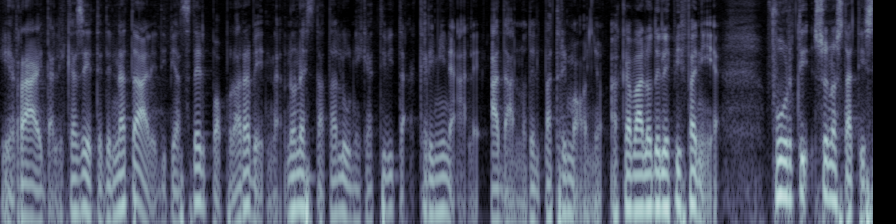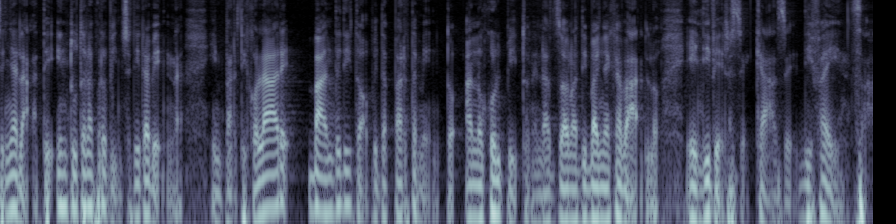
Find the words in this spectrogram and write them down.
Il raid alle casette del Natale di Piazza del Popolo a Ravenna non è stata l'unica attività criminale a danno del patrimonio a cavallo dell'Epifania. Furti sono stati segnalati in tutta la provincia di Ravenna, in particolare bande di topi d'appartamento hanno colpito nella zona di Bagnacavallo e diverse case di Faenza.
